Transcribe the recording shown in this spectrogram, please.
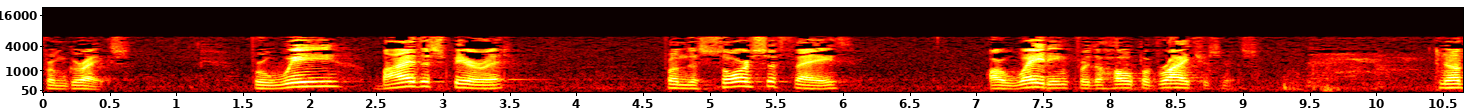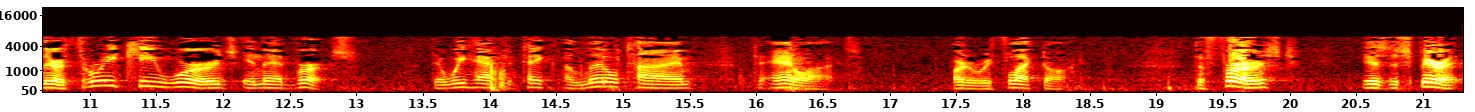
from grace. For we by the Spirit from the source of faith are waiting for the hope of righteousness. Now, there are three key words in that verse that we have to take a little time to analyze or to reflect on. The first is the Spirit.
